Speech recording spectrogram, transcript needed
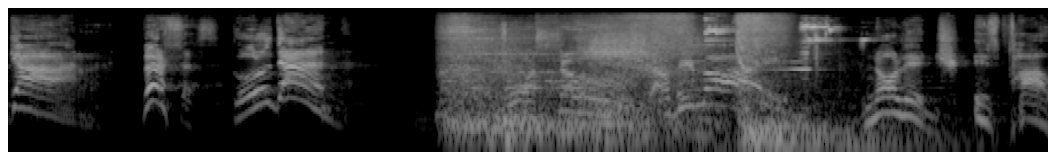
Khadgar versus Gul'dan. Your soul shall be mine! Knowledge is power.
